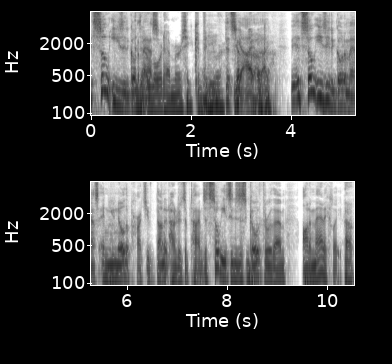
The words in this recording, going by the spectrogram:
it's so easy to go Is to mass. Lord have mercy, mm-hmm. confiteor? That's yeah. I, Oh, okay. I, it's so easy to go to mass and you know the parts. You've done it hundreds of times. It's so easy to just go through them automatically. Oh.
